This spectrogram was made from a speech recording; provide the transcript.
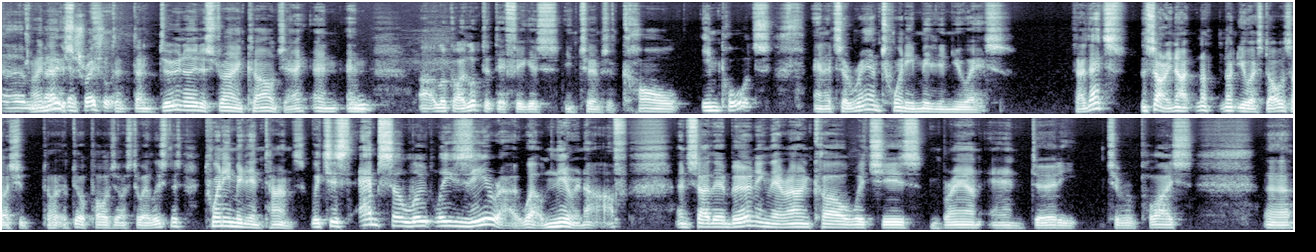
um, I uh, noticed just recently. that they do need Australian coal, Jack. And and uh, look, I looked at their figures in terms of coal imports, and it's around twenty million US. So that's sorry, no, not not US dollars. I should I do apologise to our listeners. Twenty million tons, which is absolutely zero. Well, near enough. And so they're burning their own coal, which is brown and dirty, to replace uh,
